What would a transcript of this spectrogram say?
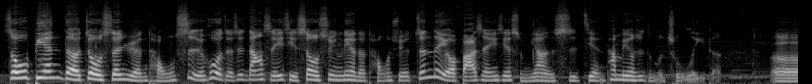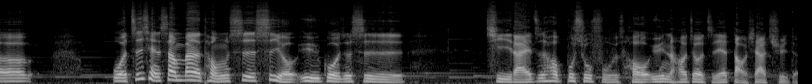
周边的救生员同事，或者是当时一起受训练的同学，真的有发生一些什么样的事件？他们又是怎么处理的？呃，我之前上班的同事是有遇过，就是。起来之后不舒服、头晕，然后就直接倒下去的。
